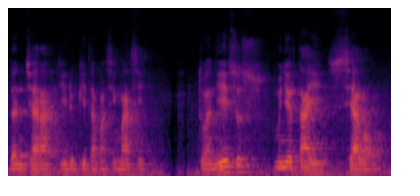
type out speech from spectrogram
dan cara hidup kita masing-masing. Tuhan Yesus menyertai Shalom.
